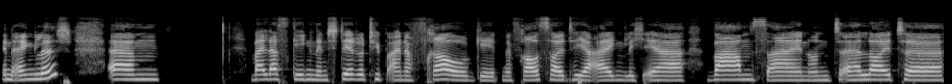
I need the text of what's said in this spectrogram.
in Englisch. Ähm, weil das gegen den Stereotyp einer Frau geht. Eine Frau sollte ja eigentlich eher warm sein und äh, Leute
